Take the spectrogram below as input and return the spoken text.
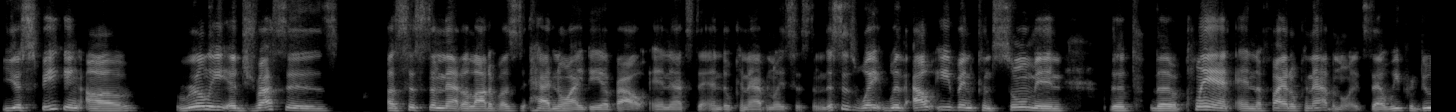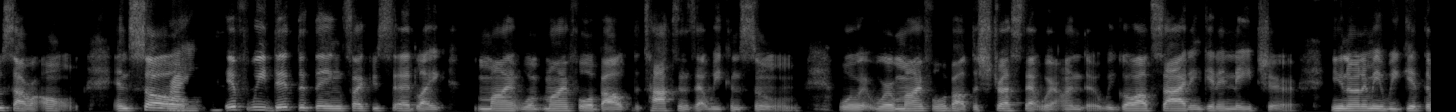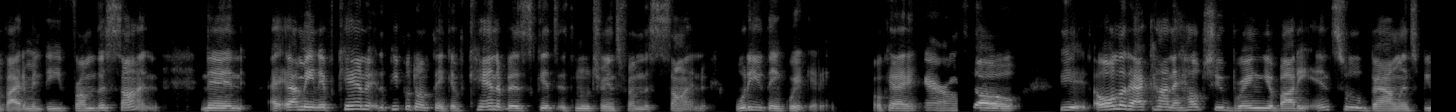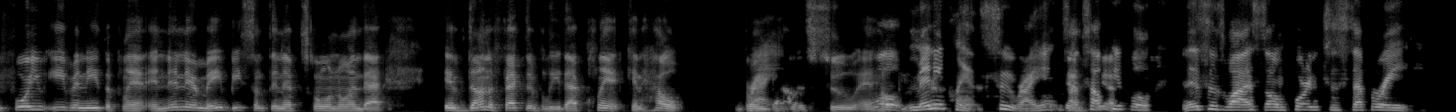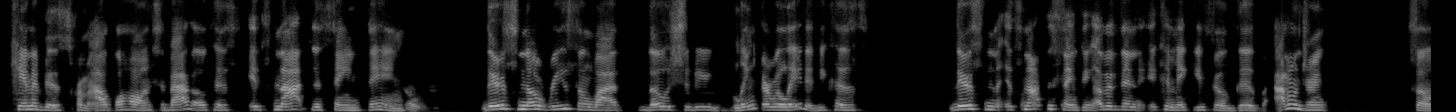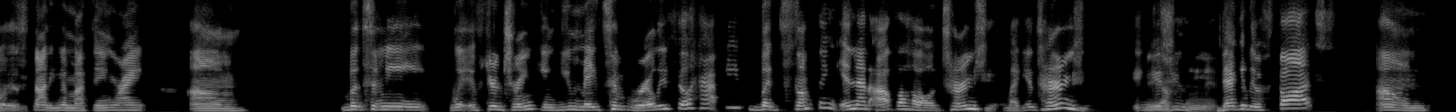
you're speaking of really addresses a system that a lot of us had no idea about, and that's the endocannabinoid system. This is way without even consuming the the plant and the phytocannabinoids that we produce our own. And so right. if we did the things like you said, like mind we're mindful about the toxins that we consume. We're, we're mindful about the stress that we're under. We go outside and get in nature. You know what i mean? We get the vitamin d from the sun. Then i, I mean if can the people don't think if cannabis gets its nutrients from the sun what do you think we're getting? Okay? Yeah. so all of that kind of helps you bring your body into balance before you even need the plant and then there may be something that's going on that if done effectively, that plant can help bring right. balance to and well, many plants too, right? So yeah, I tell yeah. people this is why it's so important to separate cannabis from alcohol and tobacco because it's not the same thing. Nope. There's no reason why those should be linked or related because there's it's not the same thing other than it can make you feel good. But I don't drink, so it's not even my thing, right? Um, but to me, if you're drinking, you may temporarily feel happy, but something in that alcohol turns you. Like it turns you. It yeah, gives you negative thoughts. Um,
